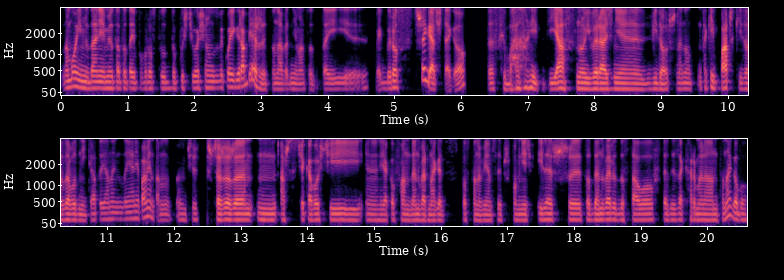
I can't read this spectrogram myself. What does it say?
No moim zdaniem Utah tutaj po prostu dopuściło się zwykłej grabieży, to nawet nie ma co tutaj e, jakby rozstrzygać tego to jest chyba jasno i wyraźnie widoczne. No, takiej paczki za zawodnika to ja, no, ja nie pamiętam. Powiem Ci szczerze, że mm, aż z ciekawości y, jako fan Denver Nuggets postanowiłem sobie przypomnieć, ileż y, to Denver dostało wtedy za Carmela Antonego, bo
